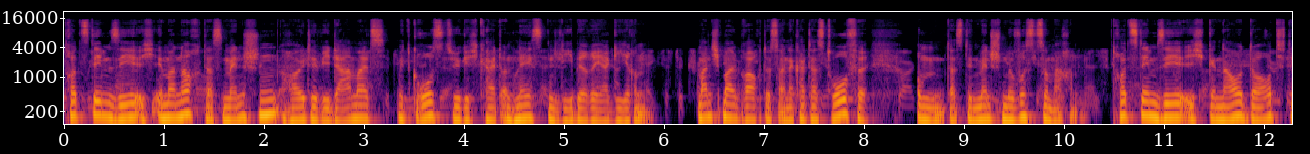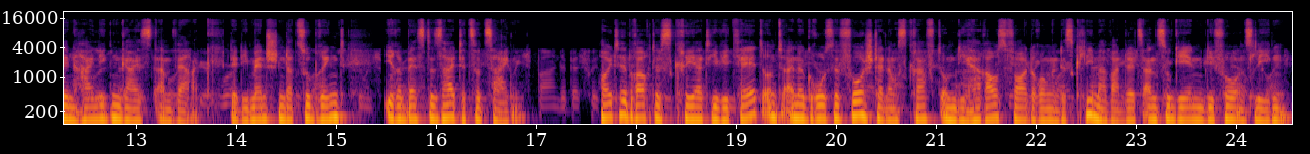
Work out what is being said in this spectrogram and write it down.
trotzdem sehe ich immer noch, dass Menschen heute wie damals mit Großzügigkeit und Nächstenliebe reagieren. Manchmal braucht es eine Katastrophe, um das den Menschen bewusst zu machen. Trotzdem sehe ich genau dort den Heiligen Geist am Werk, der die Menschen dazu bringt, ihre beste Seite zu zeigen. Heute braucht es Kreativität und eine große Vorstellungskraft, um die Herausforderungen des Klimawandels anzugehen, die vor uns liegen.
